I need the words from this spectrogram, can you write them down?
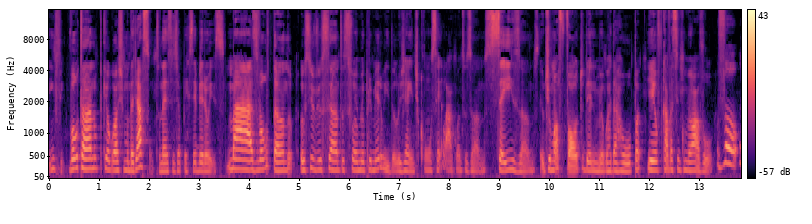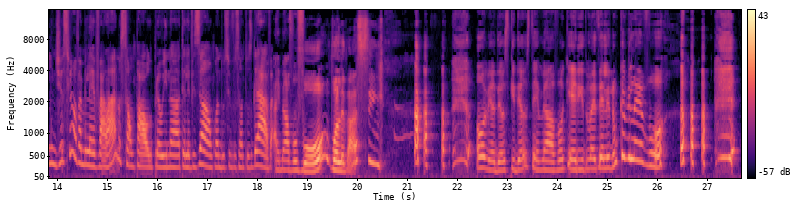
enfim, voltando, porque eu gosto de mudar de assunto, né? Vocês já perceberam isso. Mas, voltando, o Silvio Santos foi o meu primeiro ídolo, gente, com sei lá quantos anos. Seis anos. Eu tinha uma foto dele no meu guarda-roupa e eu ficava assim com meu avô. Vô, um dia o senhor vai me levar lá no São Paulo pra eu ir na televisão quando o Silvio Santos grava? Aí meu avô, vou, vou levar sim. oh, meu Deus, que Deus tem, meu avô querido, mas ele nunca me levou.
